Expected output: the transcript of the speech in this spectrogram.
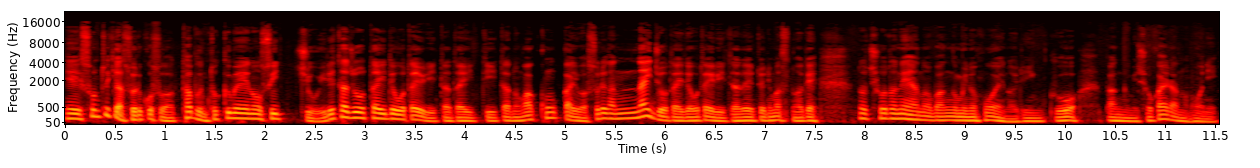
えー、その時はそれこそは多分匿名のスイッチを入れた状態でお便りいただいていたのが、今回はそれがない状態でお便りいただいておりますので、後ほどね、あの番組の方へのリンクを番組紹介欄の方に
